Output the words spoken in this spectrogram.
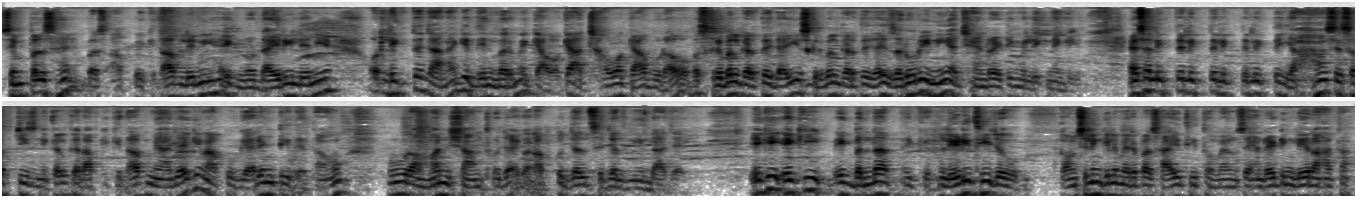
सिंपल्स हैं, बस आपको एक किताब लेनी है, एक नोट डायरी लेनी है और लिखते जाना है कि दिन भर में क्या हुआ, क्या अच्छा हुआ, क्या बुरा हुआ। बस स्क्रिबल करते जाइए स्क्रिबल करते जाइए, ज़रूरी नहीं है अच्छे हैंड राइटिंग में लिखने के लिए। ऐसा लिखते लिखते लिखते लिखते यहाँ से सब चीज़ निकल कर आपकी किताब में आ जाएगी। मैं आपको गारंटी देता हूँ, पूरा मन शांत हो जाएगा और आपको जल्द से जल्द नींद आ जाएगी। एक ही एक ही, एक बंदा, एक लेडी थी जो काउंसलिंग के लिए मेरे पास आई थी तो मैं उनसे हैंड राइटिंग ले रहा था।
